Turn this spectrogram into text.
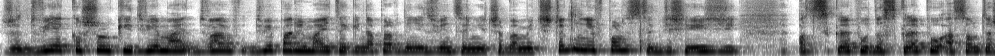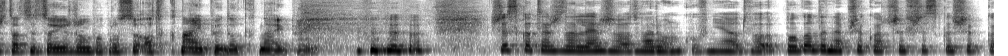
że dwie koszulki, dwie, dwa, dwie pary majtek i naprawdę nic więcej nie trzeba mieć. Szczególnie w Polsce, gdzie się jeździ od sklepu do sklepu, a są też tacy, co jeżdżą po prostu od knajpy do knajpy. Wszystko też zależy od warunków, nie? Od pogody na przykład, czy wszystko szybko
